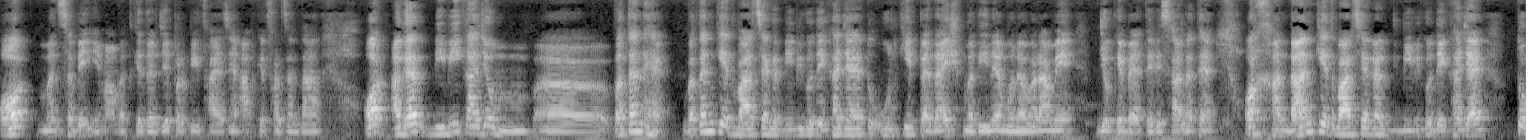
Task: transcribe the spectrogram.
और मनसब इमामत के दर्जे पर भी फायज हैं आपके फर्जंदान। और अगर बीबी का जो वतन है, वतन के अतबार से अगर बीबी को देखा जाए तो उनकी पैदाइश मदीना मुनवरा में, जो कि बेहतर रिसालत है। और ख़ानदान के अतबार से अगर बीबी को देखा जाए तो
